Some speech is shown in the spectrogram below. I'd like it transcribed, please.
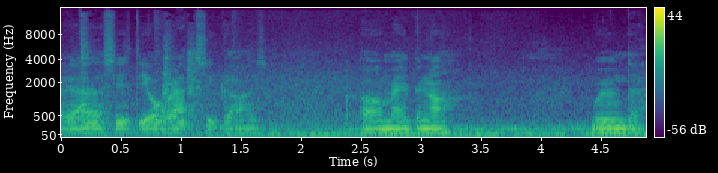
Yeah, this is the other exit, guys. Oh, maybe not. Wonder.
